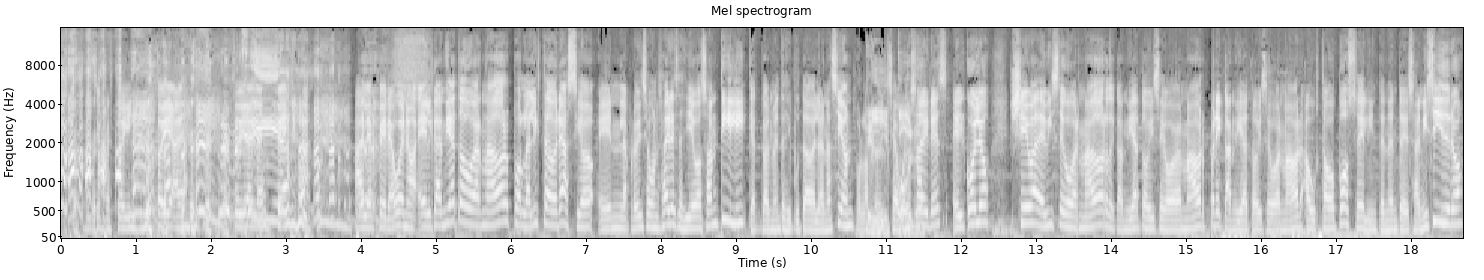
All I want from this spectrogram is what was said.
siempre estoy, estoy, a, estoy a la espera. A la espera. Bueno, el candidato a gobernador por la lista de Horacio en la provincia de Buenos Aires es Diego Santilli, que actualmente es diputado de la Nación por la El provincia de Buenos. Aires. El Colo lleva de vicegobernador, de candidato a vicegobernador, precandidato a vicegobernador, a Gustavo Pose, el intendente de San Isidro.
